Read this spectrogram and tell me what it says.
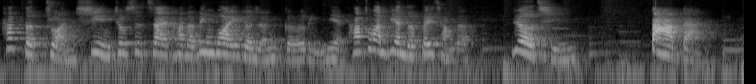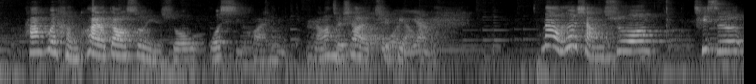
他的转性就是在他的另外一个人格里面，他突然变得非常的热情、大胆。他会很快的告诉你说我喜欢你，然后很快的去表达。那我就想说，其实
